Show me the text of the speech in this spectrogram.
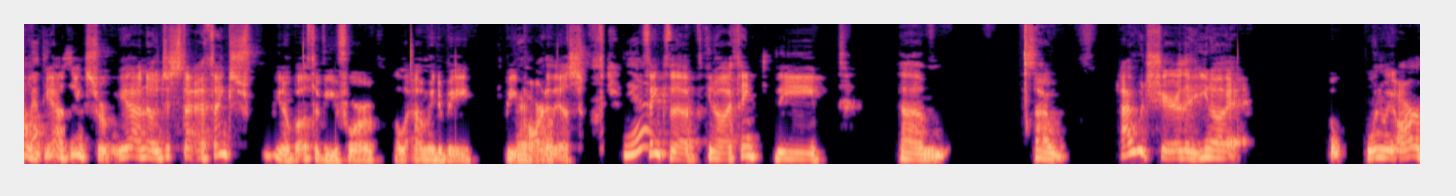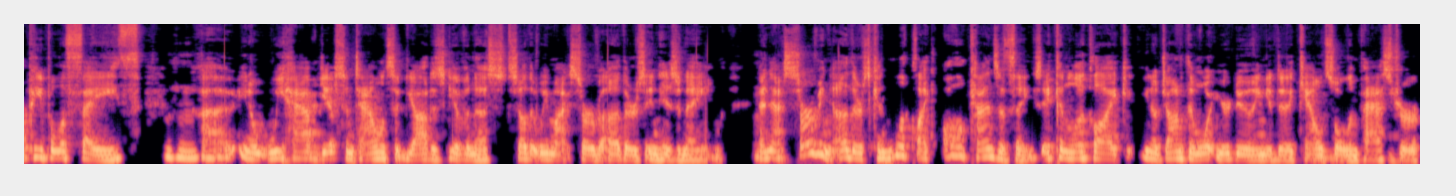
Oh, yeah, thanks for yeah, no, just th- thanks, you know, both of you for allowing me to be be Very part well. of this. Yeah, I think the you know, I think the um, I I would share that you know when we are people of faith, mm-hmm. uh, you know, we have gifts and talents that God has given us so that we might serve others in His name. And that serving others can look like all kinds of things. It can look like, you know, Jonathan, what you're doing to counsel and pastor,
